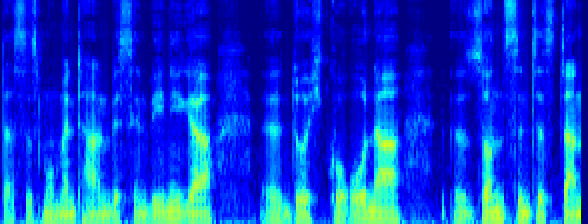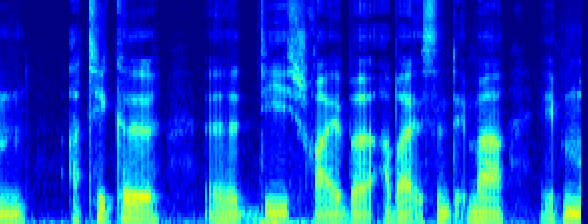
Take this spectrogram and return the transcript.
das ist momentan ein bisschen weniger äh, durch Corona. Sonst sind es dann Artikel, äh, die ich schreibe, aber es sind immer eben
